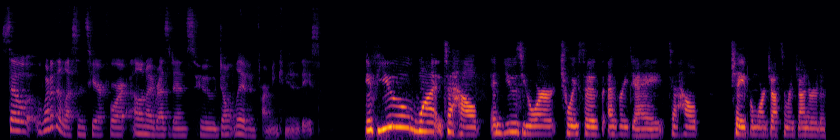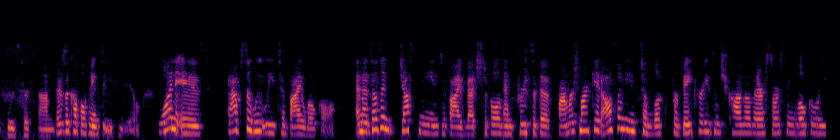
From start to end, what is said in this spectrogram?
So, what are the lessons here for Illinois residents who don't live in farming communities? if you want to help and use your choices every day to help shape a more just and regenerative food system, there's a couple things that you can do. One is absolutely to buy local. And that doesn't just mean to buy vegetables and fruits at the farmers market. It also means to look for bakeries in Chicago that are sourcing locally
